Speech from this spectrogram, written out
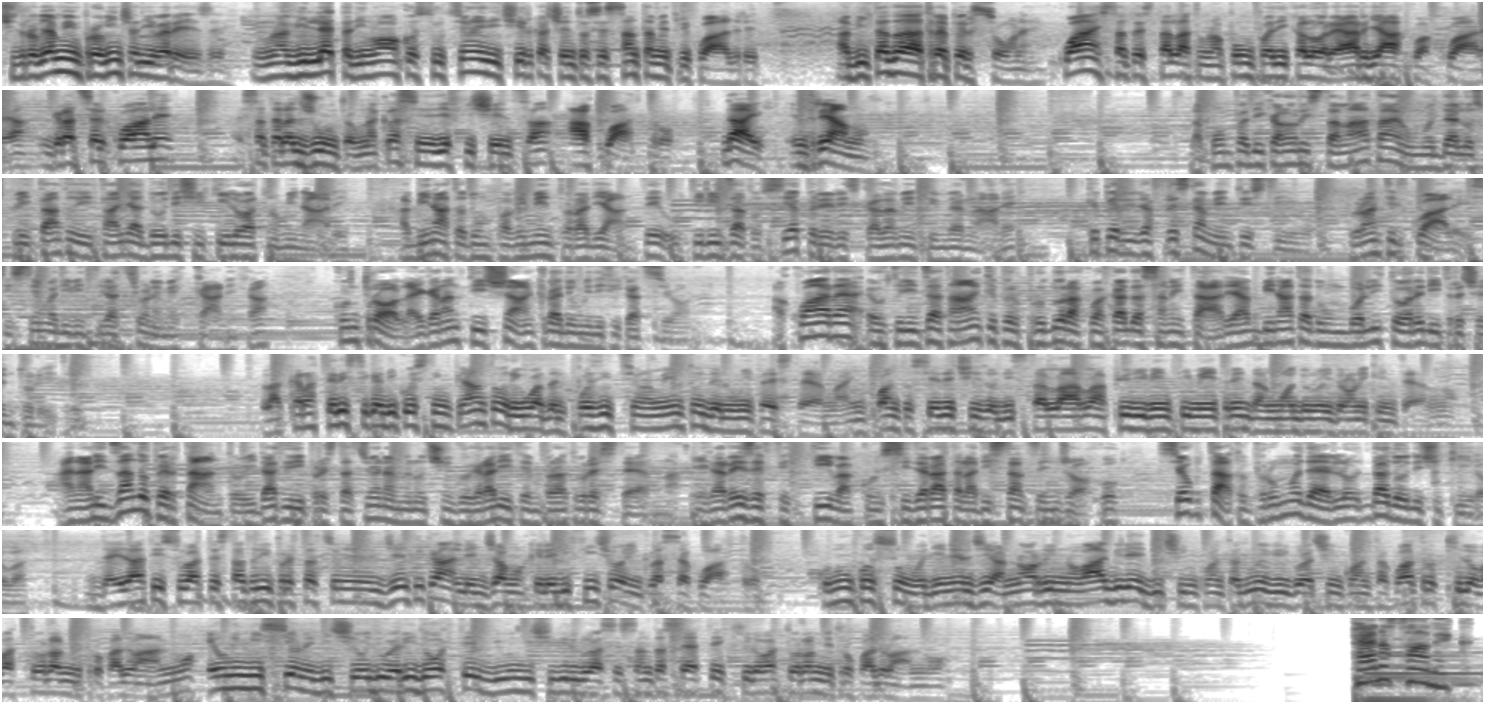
Ci troviamo in provincia di Varese, in una villetta di nuova costruzione di circa 160 metri quadri, abitata da tre persone. Qua è stata installata una pompa di calore aria-acqua acquarea, grazie al quale è stata raggiunta una classe di efficienza A4. Dai, entriamo! La pompa di calore installata è un modello splittato di taglia 12 kW nominali, abbinato ad un pavimento radiante utilizzato sia per il riscaldamento invernale che per il raffrescamento estivo, durante il quale il sistema di ventilazione meccanica controlla e garantisce anche la deumidificazione. Acquarea è utilizzata anche per produrre acqua calda sanitaria abbinata ad un bollitore di 300 litri. La caratteristica di questo impianto riguarda il posizionamento dell'unità esterna, in quanto si è deciso di installarla a più di 20 metri dal modulo idronico interno. Analizzando pertanto i dati di prestazione a meno 5 gradi di temperatura esterna e la resa effettiva considerata la distanza in gioco, si è optato per un modello da 12 kW. Dai dati sull'attestato di prestazione energetica leggiamo che l'edificio è in classe A4, con un consumo di energia non rinnovabile di 52,54 kWh al metro quadro annuo e un'emissione di CO2 ridotte di 11,67 kWh al metro quadro annuo. Panasonic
